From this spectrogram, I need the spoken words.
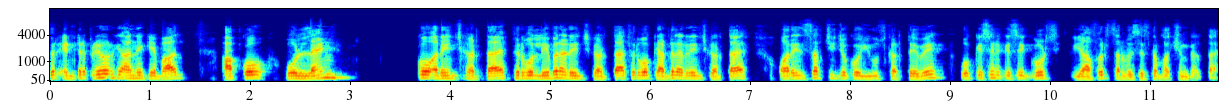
फिर एंटरप्रेन्योर के आने के बाद आपको वो लैंड को अरेंज करता है, फिर वो लेबर अरेंज करता है, फिर वो कैपिटल अरेंज करता है और इन सब चीज़ों को यूज़ करते हुए वो किसी न किसी गुड्स या फिर सर्विसेज़ का प्रोडक्शन करता है।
